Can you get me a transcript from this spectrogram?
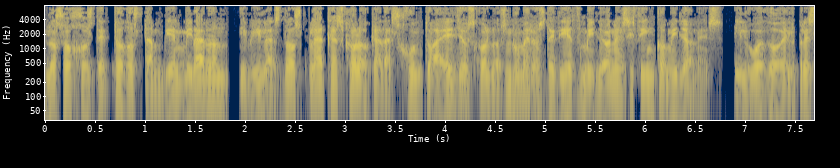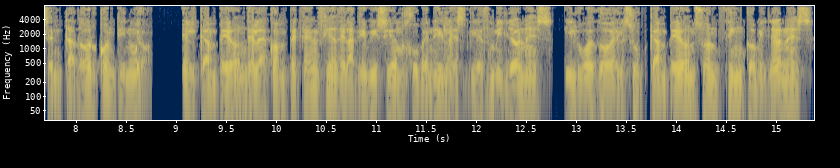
Los ojos de todos también miraron, y vi las dos placas colocadas junto a ellos con los números de 10 millones y 5 millones, y luego el presentador continuó. El campeón de la competencia de la división juvenil es 10 millones, y luego el subcampeón son 5 millones,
